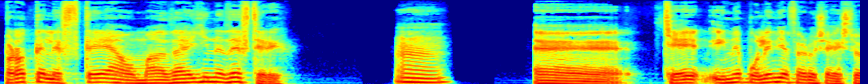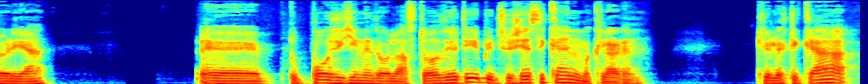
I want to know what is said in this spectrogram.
πρώτη τελευταία ομάδα έγινε δεύτερη. Μμ. Ε, και είναι πολύ ενδιαφέρουσα η ιστορία ε, του πώς γίνεται όλο αυτό, διότι επί της ουσίας τι κάνει η McLaren. Κυριολεκτικά,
